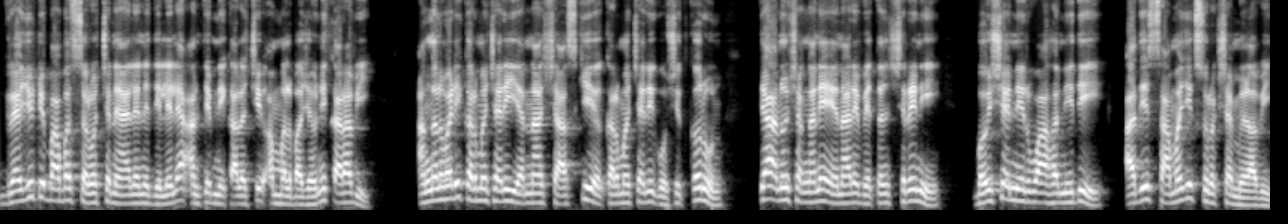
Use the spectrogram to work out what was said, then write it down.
ग्रॅज्युटीबाबत सर्वोच्च न्यायालयाने दिलेल्या अंतिम निकालाची अंमलबजावणी करावी. अंगणवाडी कर्मचारी यांना शासकीय कर्मचारी घोषित करून त्या अनुषंगाने येणारे वेतन श्रेणी भविष्य निर्वाह निधी आदी सामाजिक सुरक्षा मिळावी.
